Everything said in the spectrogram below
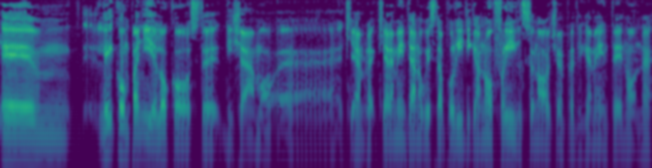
Eh, le compagnie low cost, diciamo, eh, chiaramente hanno questa politica no frills, no? cioè praticamente non,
